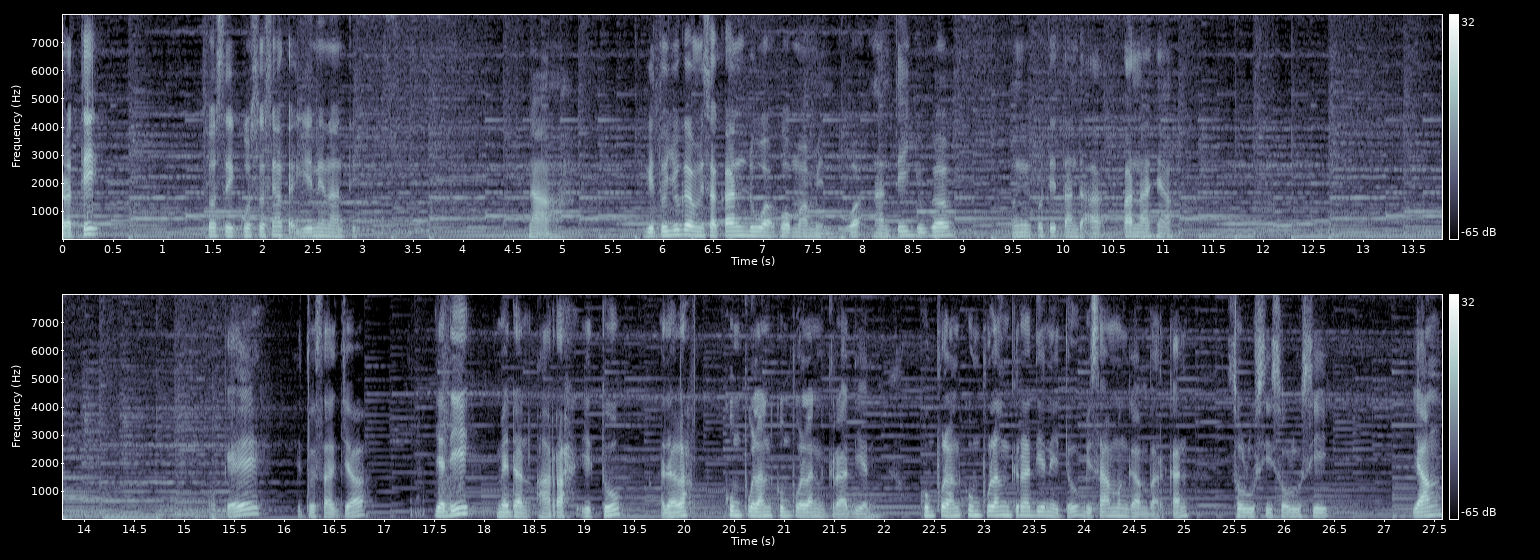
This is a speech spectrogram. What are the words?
Berarti solusi khususnya kayak gini nanti. Nah gitu juga misalkan 2, min 2 nanti juga mengikuti tanda panahnya oke itu saja. Jadi medan arah itu adalah kumpulan-kumpulan gradien. Kumpulan-kumpulan gradien itu bisa menggambarkan solusi-solusi yang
